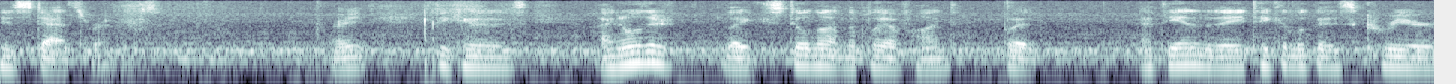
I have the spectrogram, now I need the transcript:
his stats records. Right? Because I know they're like still not in the playoff hunt, but at the end of the day, take a look at his career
